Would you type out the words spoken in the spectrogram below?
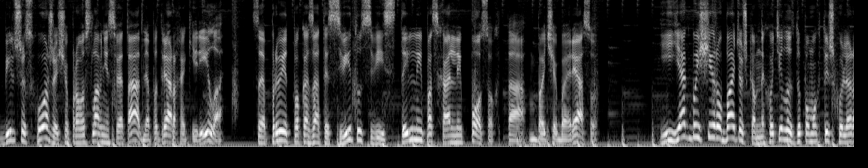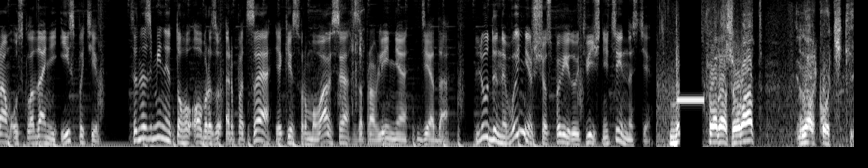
Більше схоже, що православні свята для патріарха Кіріла це привід показати світу свій стильний пасхальний посох та БЧБ рясу. І як би щиро батюшкам не хотілося допомогти школярам у складанні іспитів, це не змінить того образу РПЦ, який сформувався за правління діда. Люди не винні, що сповідують вічні цінності. Разврат, наркотики.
